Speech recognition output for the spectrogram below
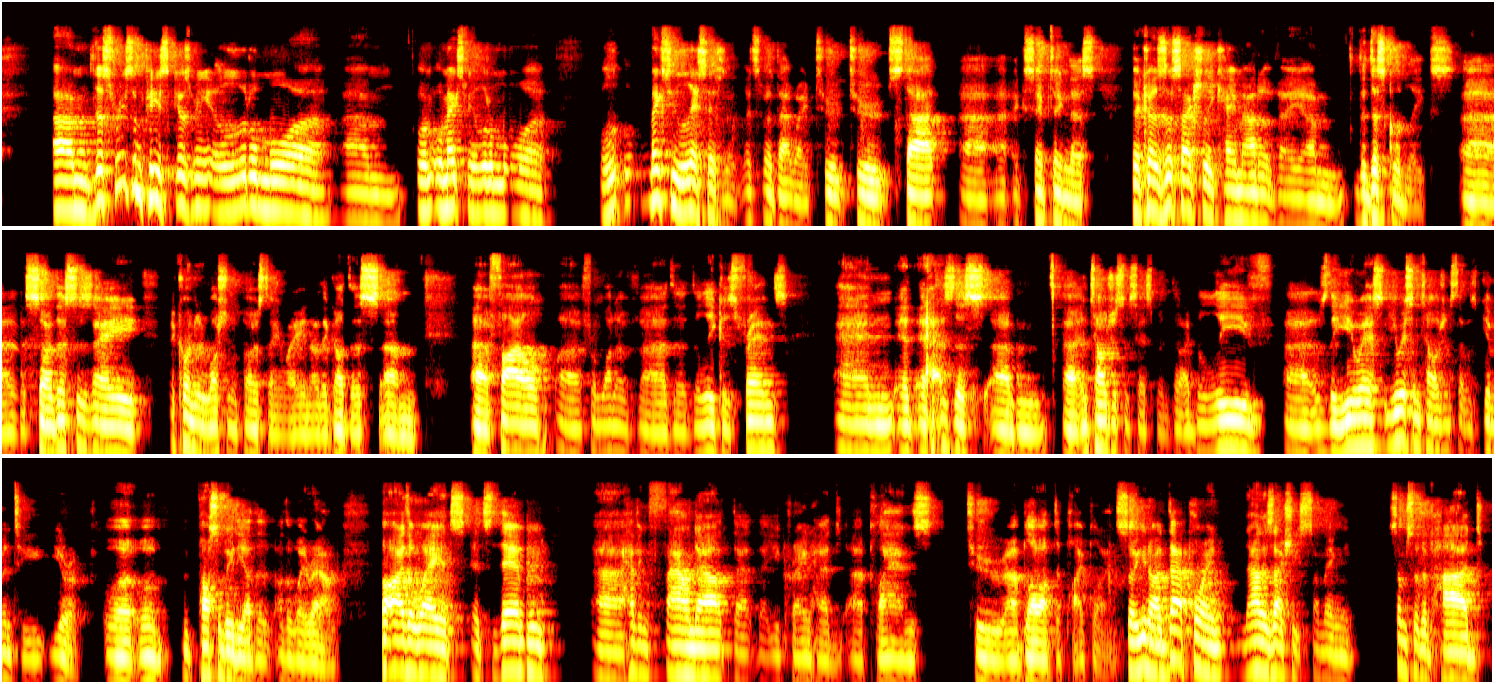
Um, this recent piece gives me a little more, um, or, or, makes me a little more, makes me less hesitant. Let's put it that way to to start accepting this because this actually came out of a um, the Discord leaks. Uh, so this is a according to the Washington Post anyway. You know they got this um, uh, file uh, from one of uh, the the leaker's friends, and it, it has this um, uh, intelligence assessment that I believe uh, it was the U.S. U.S. intelligence that was given to Europe, or, or possibly the other other way around. But either way, it's it's them having found out that that Ukraine had plans to uh, blow up the pipeline. So, you know, at that point, now there's actually something, some sort of hard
